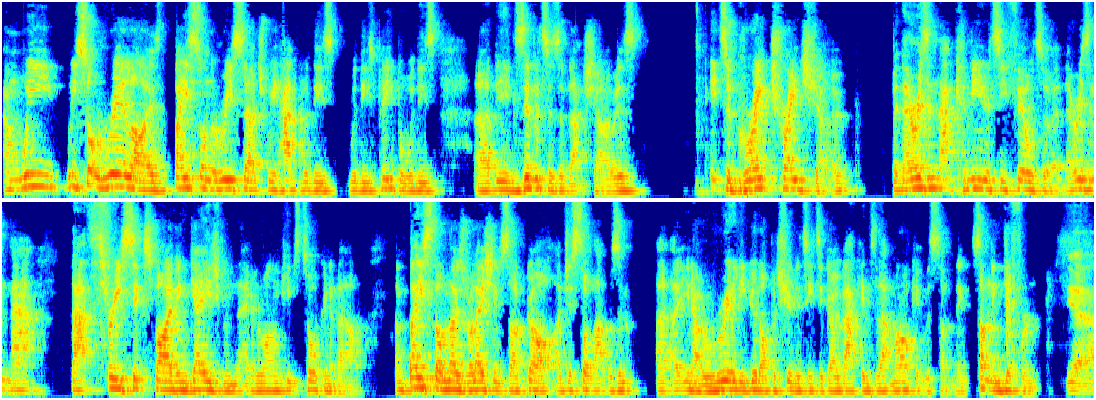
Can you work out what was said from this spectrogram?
And we we sort of realized based on the research we had with these with these people, with these uh, the exhibitors of that show, is it's a great trade show, but there isn't that community feel to it. There isn't that that 365 engagement that everyone keeps talking about. And based on those relationships I've got, I just thought that was an, a, you know a really good opportunity to go back into that market with something something different. Yeah,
